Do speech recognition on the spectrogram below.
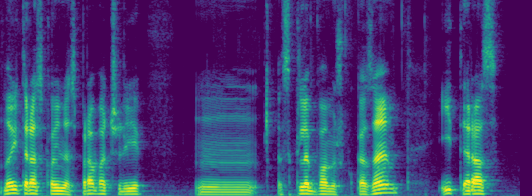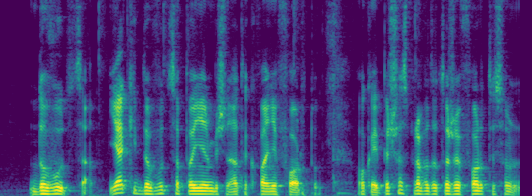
no i teraz kolejna sprawa, czyli mm, sklep Wam już pokazałem i teraz dowódca. Jaki dowódca powinien być na atakowanie fortu? Ok, pierwsza sprawa to to, że forty są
